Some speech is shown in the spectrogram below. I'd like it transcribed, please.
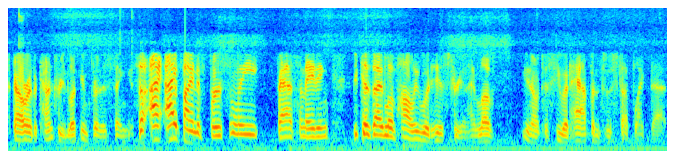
scour the country looking for this thing. So I, I find it personally fascinating because I love Hollywood history and I love, you know, to see what happens with stuff like that.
